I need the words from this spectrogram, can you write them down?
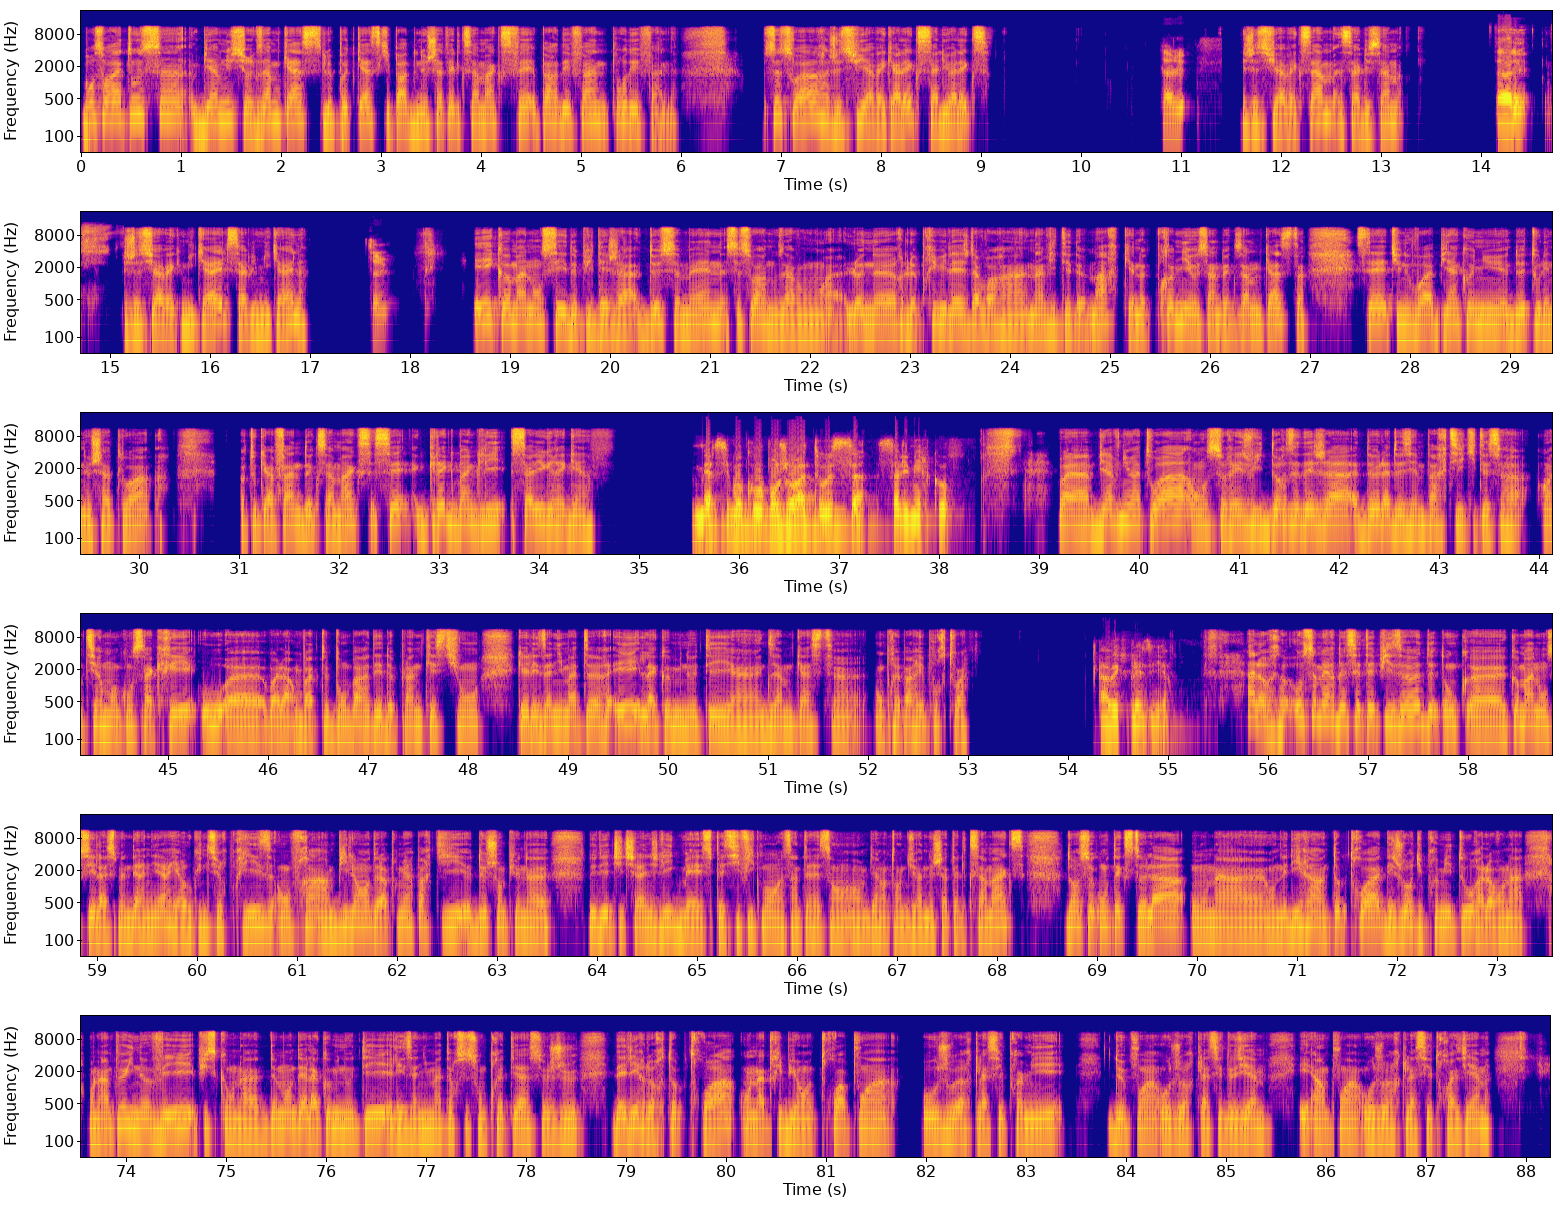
Bonsoir à tous, bienvenue sur Xamcast, le podcast qui parle de Neuchâtel Xamax fait par des fans pour des fans. Ce soir, je suis avec Alex. Salut Alex. Salut. Je suis avec Sam. Salut Sam. Salut. Je suis avec Michael. Salut Michael. Salut. Et comme annoncé depuis déjà deux semaines, ce soir nous avons euh, l'honneur, le privilège d'avoir un invité de marque, notre premier au sein de Xamcast. C'est une voix bien connue de tous les Neuchâtelois, en tout cas fan de Xamax, c'est Greg Bingli. Salut Greg. Merci beaucoup, bonjour à tous. Salut Mirko. Voilà, bienvenue à toi. On se réjouit d'ores et déjà de la deuxième partie qui te sera entièrement consacrée où euh, voilà, on va te bombarder de plein de questions que les animateurs et la communauté euh, Xamcast euh, ont préparées pour toi. Avec plaisir. Alors, au sommaire de cet épisode, donc euh, comme annoncé la semaine dernière, il n'y a aucune surprise, on fera un bilan de la première partie de championnat de DT Challenge League, mais spécifiquement s'intéressant bien entendu à Neuchâtel Xamax. Dans ce contexte-là, on a on élira un top 3 des joueurs du premier tour. Alors on a on a un peu innové puisqu'on a demandé à la communauté et les animateurs se sont prêtés à ce jeu d'élire leur top 3 en attribuant 3 points aux joueurs classés premier, deux points aux joueurs classés deuxième et un point aux joueurs classés troisième.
